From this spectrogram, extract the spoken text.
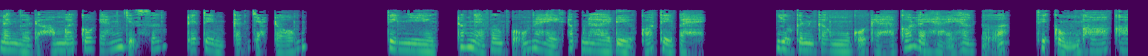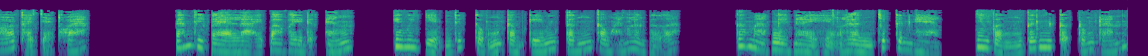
nên người đó mới cố gắng dịch sức để tìm cánh chạy trốn. Tuy nhiên trong ngày vương phủ này khắp nơi đều có thị vệ. Dù kinh công của gã có lợi hại hơn nữa thì cũng khó có thể chạy thoát. Đám thị vệ lại bao vây được hắn, Hiên Nguyên Diệm tiếp tục cầm kiếm tấn công hắn lần nữa. Tức mặt người này hiện lên chút kinh ngạc, nhưng vẫn tính cực trốn tránh.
